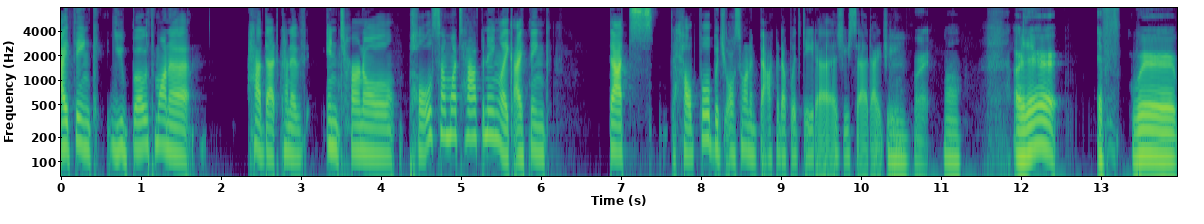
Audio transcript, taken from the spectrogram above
I think you both want to have that kind of internal pulse on what's happening. Like I think that's helpful, but you also want to back it up with data, as you said, IG. Mm. Right. Well, are there if we're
